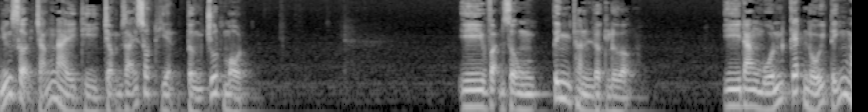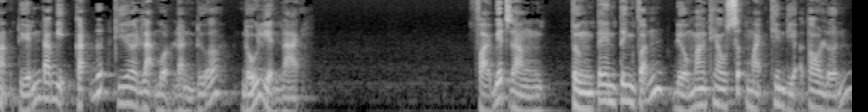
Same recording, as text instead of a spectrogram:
Những sợi trắng này thì chậm rãi xuất hiện từng chút một. Y vận dụng tinh thần lực lượng. Y đang muốn kết nối tính mạng tuyến đã bị cắt đứt kia lại một lần nữa, nối liền lại. Phải biết rằng từng tên tinh vẫn đều mang theo sức mạnh thiên địa to lớn.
